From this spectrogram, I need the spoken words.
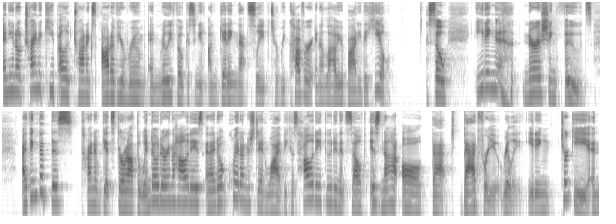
And you know trying to keep electronics out of your room and really focusing on getting that sleep to recover and allow your body to heal so eating nourishing foods I think that this kind of gets thrown out the window during the holidays, and I don't quite understand why, because holiday food in itself is not all that bad for you, really. Eating turkey and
